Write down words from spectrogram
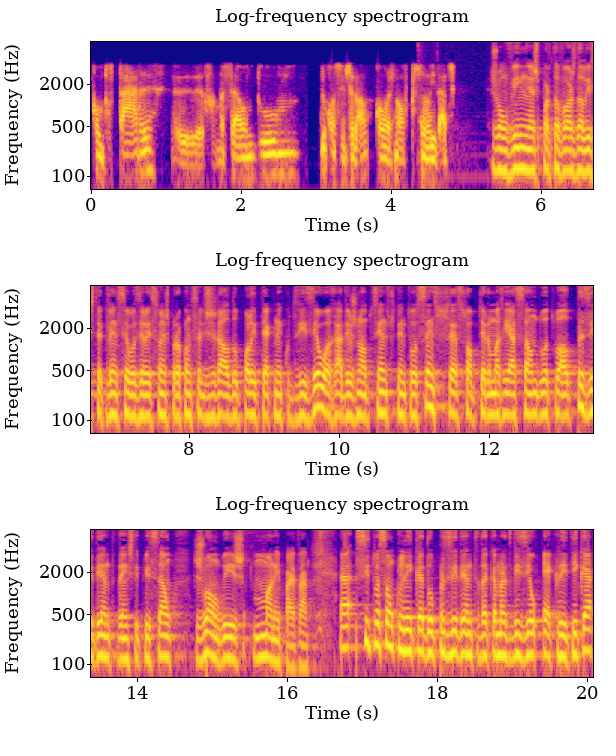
completar eh, a formação do, do Conselho Geral com as nove personalidades João Vinhas, porta-voz da lista que venceu as eleições para o Conselho Geral do Politécnico de Viseu, a Rádio Jornal do Centro tentou sem sucesso obter uma reação do atual presidente da instituição, João Luís Monipaiva. A situação clínica do presidente da Câmara de Viseu é crítica.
